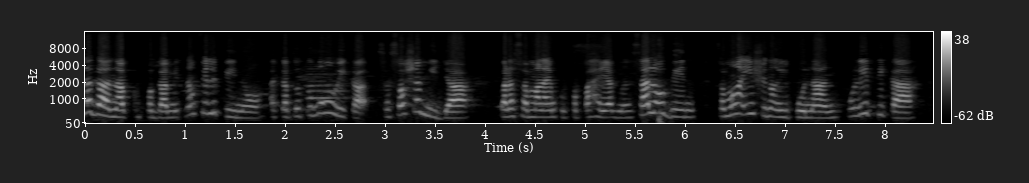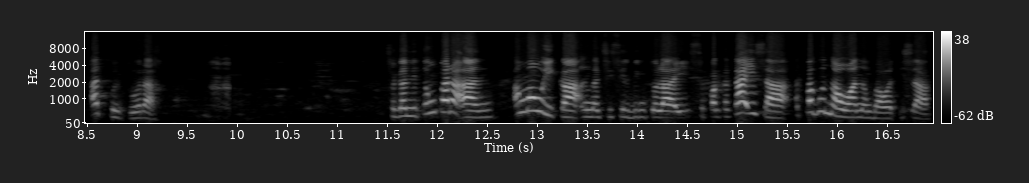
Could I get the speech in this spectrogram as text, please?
laganap ang paggamit ng Filipino at katutubong wika sa social media para sa malayang pagpapahayag ng salubin sa mga isyu ng lipunan, politika, at kultura. Sa ganitong paraan, ang mga wika ang nagsisilbing tulay sa pagkakaisa at pag-unawa ng bawat isa.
